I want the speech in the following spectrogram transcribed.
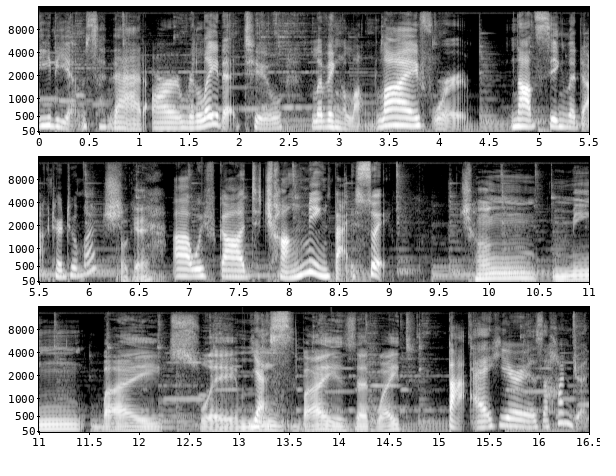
idioms that are related to living a long life or not seeing the doctor too much. Okay. Uh, we've got 长命百岁. Cheng Ming Bai Sui. Ming Yes. Bai, is that white? 百 here is a hundred.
